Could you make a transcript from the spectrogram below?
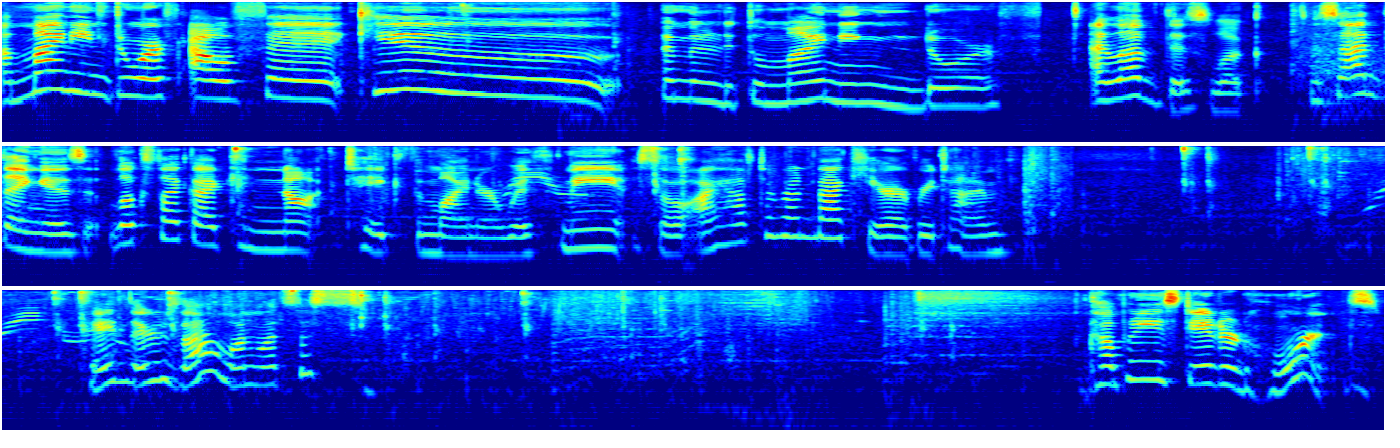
A mining dwarf outfit. Cute. I'm a little mining dwarf. I love this look. The sad thing is, it looks like I cannot take the miner with me, so I have to run back here every time. Okay, there's that one. What's this? Company standard horns.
